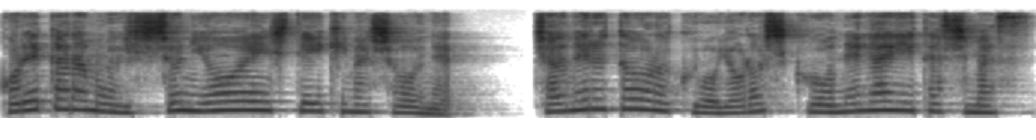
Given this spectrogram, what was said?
これからも一緒に応援していきましょうね。チャンネル登録をよろしくお願いいたします。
